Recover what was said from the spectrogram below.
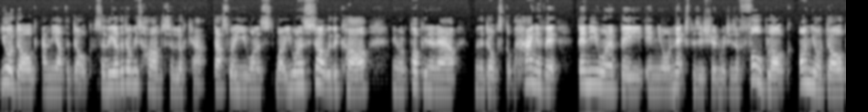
your dog and the other dog. So the other dog is harder to look at. That's where you want to well, you want to start with the car. and You want to pop in and out when the dog's got the hang of it. Then you want to be in your next position, which is a full block on your dog,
